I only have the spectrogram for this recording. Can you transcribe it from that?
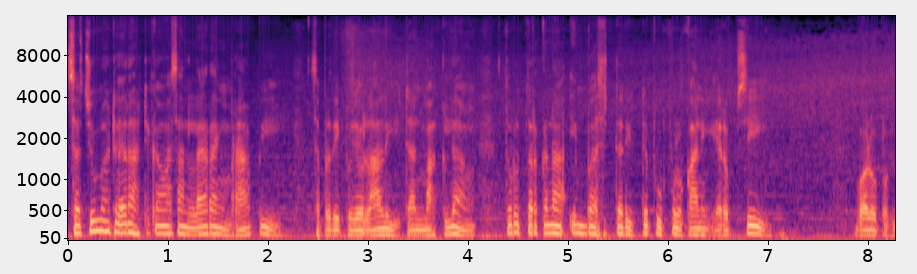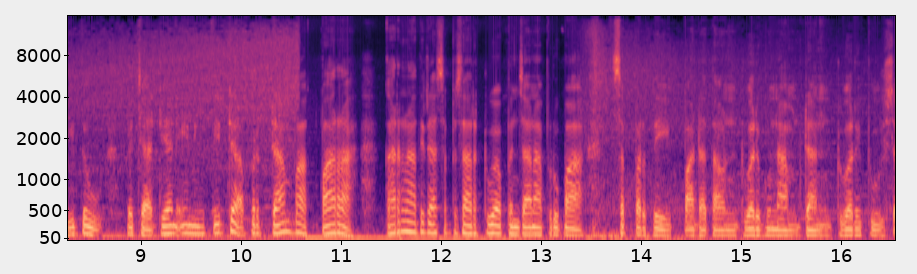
Sejumlah daerah di kawasan lereng Merapi seperti Boyolali dan Magelang turut terkena imbas dari debu vulkanik erupsi. Walau begitu, kejadian ini tidak berdampak parah karena tidak sebesar dua bencana berupa seperti pada tahun 2006 dan 2010.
